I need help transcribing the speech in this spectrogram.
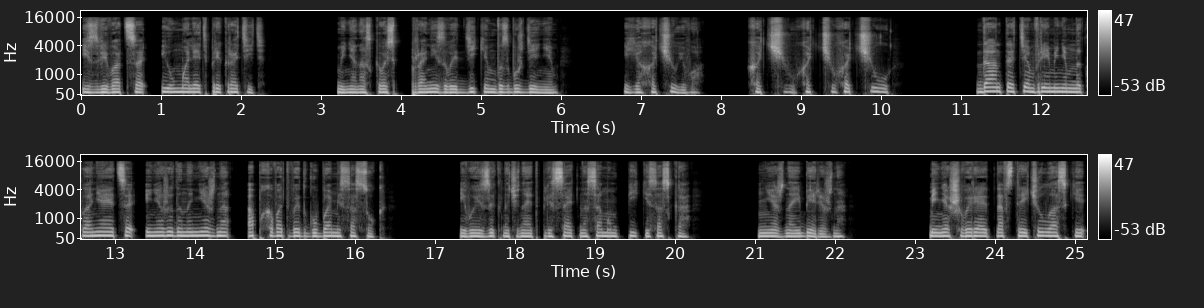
извиваться и умолять прекратить. Меня насквозь пронизывает диким возбуждением. И я хочу его. Хочу, хочу, хочу. Данте тем временем наклоняется и неожиданно нежно обхватывает губами сосок. Его язык начинает плясать на самом пике соска. Нежно и бережно. Меня швыряет навстречу ласки,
